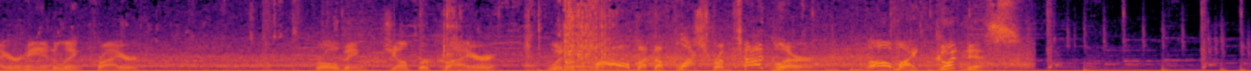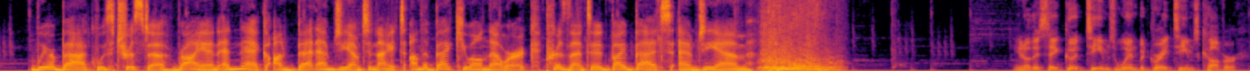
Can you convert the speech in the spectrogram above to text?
Cryer handling. Cryer probing. Jumper Cryer. Wouldn't fall, but the flush from Tugler. Oh my goodness. We're back with Trista, Ryan, and Nick on BetMGM tonight on the BetQL network, presented by BetMGM. You know, they say good teams win, but great teams cover.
